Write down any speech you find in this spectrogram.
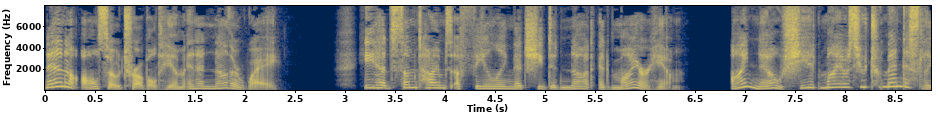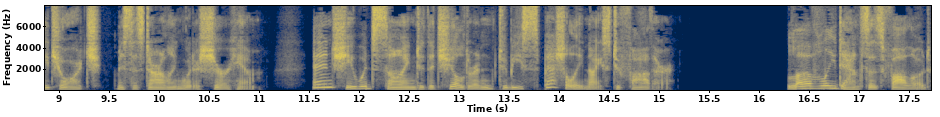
Nana also troubled him in another way. He had sometimes a feeling that she did not admire him. I know she admires you tremendously, George, Mrs. Darling would assure him, and she would sign to the children to be specially nice to father. Lovely dances followed,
